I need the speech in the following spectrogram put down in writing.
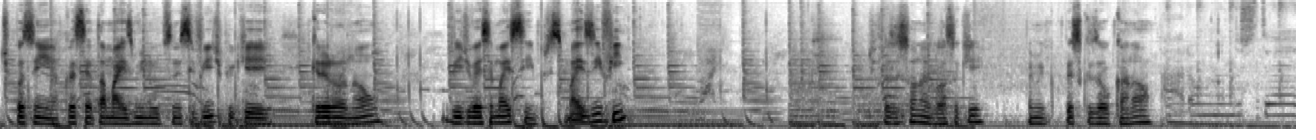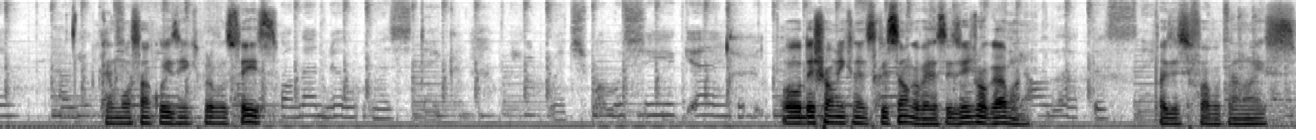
tipo assim, acrescentar mais minutos nesse vídeo, porque, querendo ou não, o vídeo vai ser mais simples. Mas enfim, fazer só um negócio aqui, pra me pesquisar o canal. Quero mostrar uma coisinha aqui pra vocês. Vou deixar o link na descrição, galera. Vocês vêm jogar, mano. Faz esse favor pra nós.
